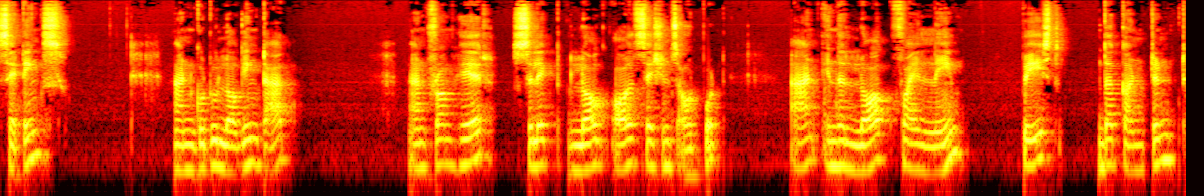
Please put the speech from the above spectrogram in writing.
settings and go to logging tab and from here select log all sessions output. And in the log file name paste the content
